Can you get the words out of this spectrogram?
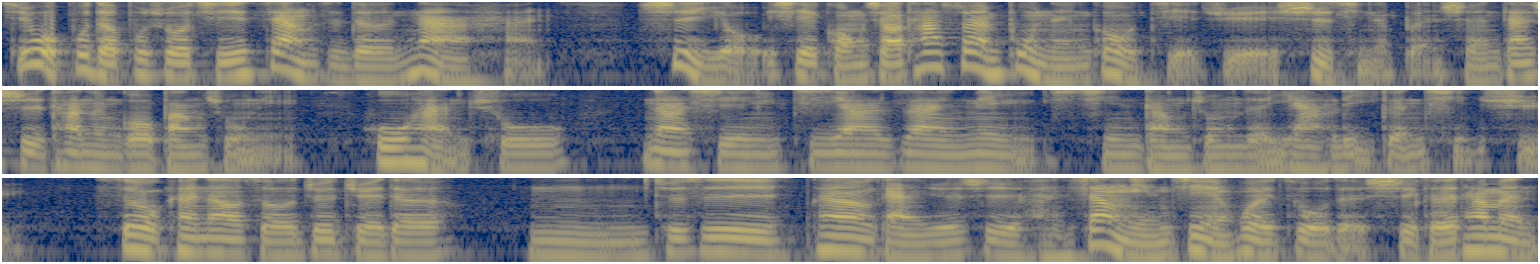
其实我不得不说，其实这样子的呐喊是有一些功效。它虽然不能够解决事情的本身，但是它能够帮助你呼喊出那些你积压在内心当中的压力跟情绪。所以我看到的时候就觉得，嗯，就是看到的感觉是很像年轻人会做的事，可是他们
